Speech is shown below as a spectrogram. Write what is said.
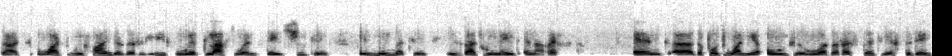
that what we find as a relief with last Wednesday's shooting in Milnerton is that we made an arrest. And uh, the 41 year old who was arrested yesterday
